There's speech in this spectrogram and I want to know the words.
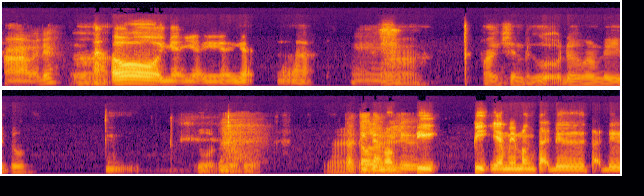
Ah, ada. Ha, Oh, ingat ingat ingat ingat. Ah. Hmm. ha. Function teruk dia benda itu. Hmm. Teruk teruk teruk. Ha, Tak Tapi tahu lah memang bila. peak peak yang memang tak ada tak ada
